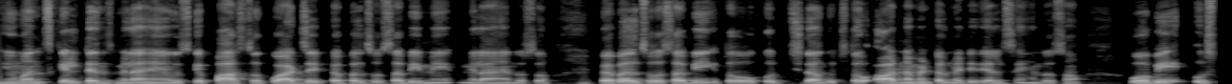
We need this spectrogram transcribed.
ह्यूमन स्केल्टन्स मिला है, उसके पास तो क्वार्टजाइट पेपल्स वो सभी में मिला है दोस्तों। पेपल्स वो सभी तो कुछ ना कुछ तो ऑर्नामेंटल मटेरियल से हैं दोस्तों। वो भी उस,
